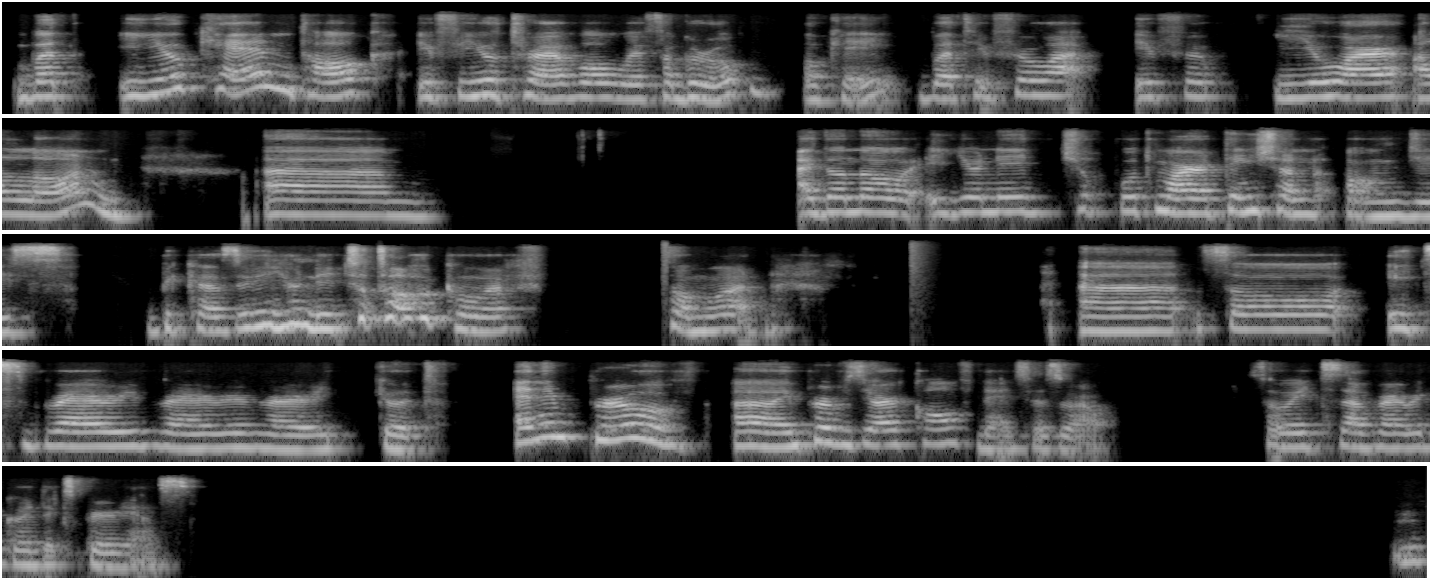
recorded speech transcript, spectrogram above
But you can talk if you travel with a group, okay? But if you are if you are alone, um, I don't know, you need to put more attention on this because you need to talk with someone. Uh, so it's very, very, very good and improve uh, improves your confidence as well. So it's a very good experience.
